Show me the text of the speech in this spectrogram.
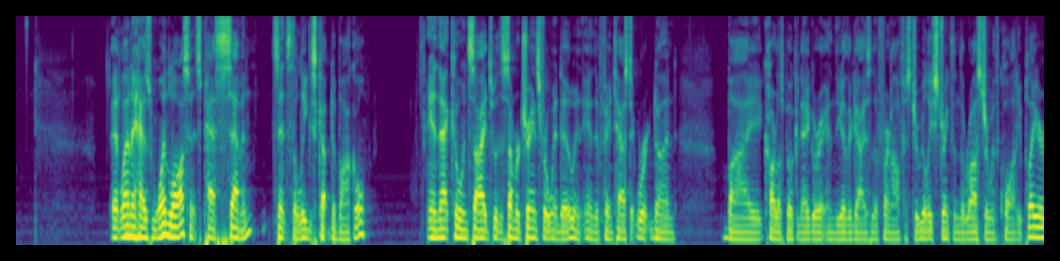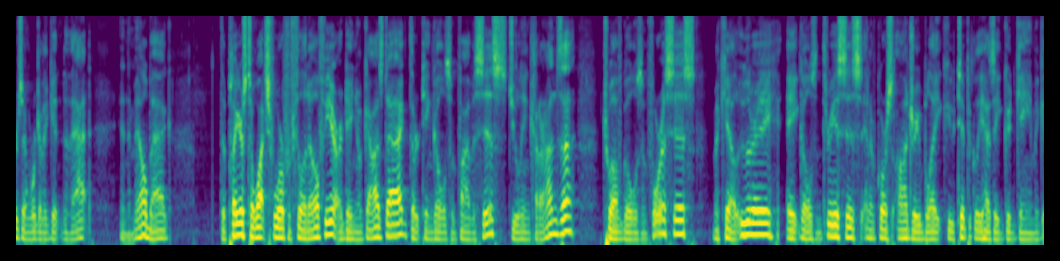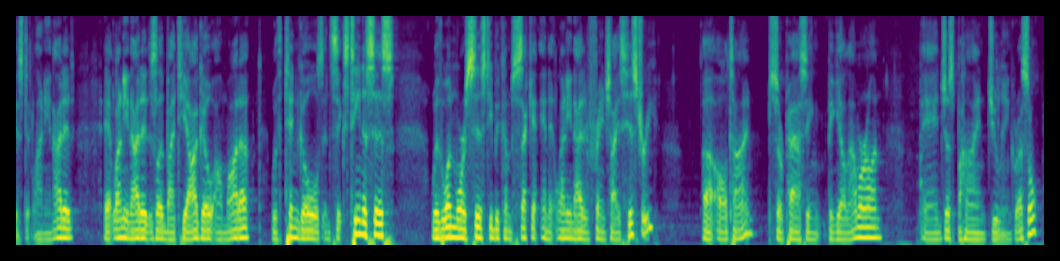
Atlanta has one loss in its past seven since the Leagues Cup debacle, and that coincides with the summer transfer window and, and the fantastic work done by Carlos Bocanegra and the other guys in the front office to really strengthen the roster with quality players, and we're going to get into that in the mailbag. The players to watch for for Philadelphia are Daniel Gazdag, 13 goals and 5 assists, Julian Carranza, 12 goals and 4 assists, Mikel Uhre, 8 goals and 3 assists, and of course Andre Blake, who typically has a good game against Atlanta United. Atlanta United is led by Thiago Almada with 10 goals and 16 assists. With one more assist, he becomes second in Atlanta United franchise history uh, all time, surpassing Miguel Almiron and just behind Julian Gressel.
